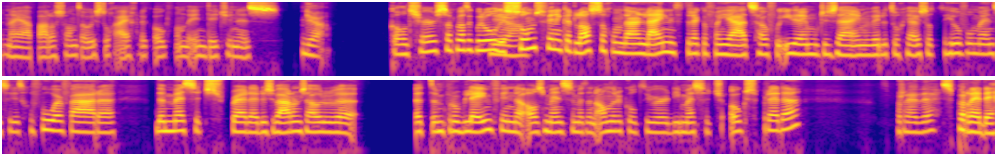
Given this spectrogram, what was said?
nou ja, Palo Santo is toch eigenlijk ook van de indigenous Ja. Culture. Snap je wat ik bedoel? Ja. Dus soms vind ik het lastig om daar een lijn in te trekken van ja, het zou voor iedereen moeten zijn. We willen toch juist dat heel veel mensen dit gevoel ervaren, de message spreaden. Dus waarom zouden we het een probleem vinden als mensen met een andere cultuur die message ook spreaden? Spreaden. Spreaden.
